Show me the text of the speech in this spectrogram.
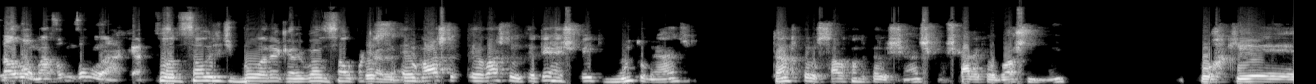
Saulo, mas vamos, vamos lá, cara. Pô, do Saulo é gente boa, né, cara? Eu gosto do Saulo pra Eu, caramba. eu gosto, eu gosto, eu tenho respeito muito grande, tanto pelo Saulo quanto pelo Chantes, que é uns caras que eu gosto muito, porque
